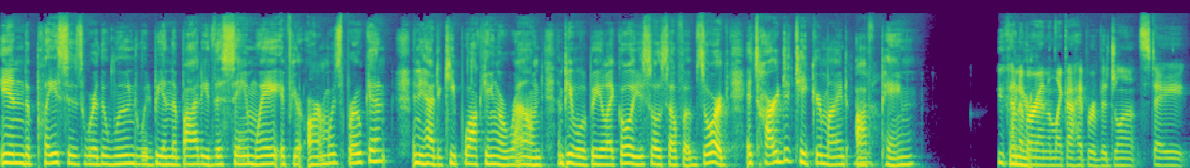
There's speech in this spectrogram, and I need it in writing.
in the places where the wound would be in the body, the same way if your arm was broken and you had to keep walking around, and people would be like, oh, you're so self absorbed. It's hard to take your mind off pain. You kind of you're- in like a hyper vigilant state.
